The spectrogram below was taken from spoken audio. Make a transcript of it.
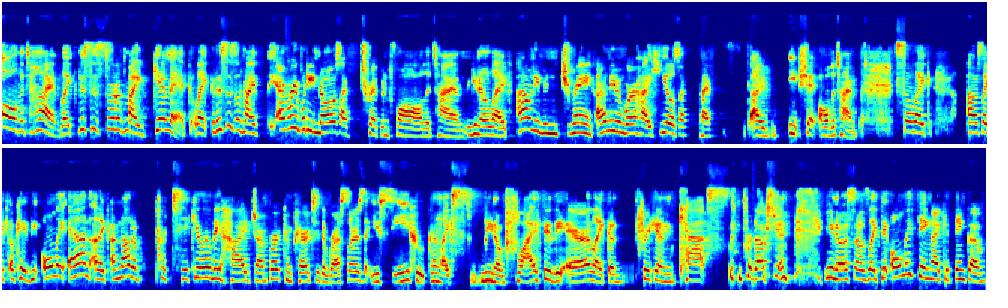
all the time. Like this is sort of my gimmick. Like this is my everybody knows I trip and fall all the time. You know, like I don't even drink. I don't even wear high heels and I I eat shit all the time. So like I was like, okay, the only and like I'm not a particularly high jumper compared to the wrestlers that you see who can like you know fly through the air like a freaking cats production, you know. So I was like, the only thing I could think of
